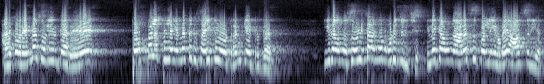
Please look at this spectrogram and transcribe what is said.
அதுக்கு அவர் என்ன சொல்லியிருக்காரு? பொம்பளை பிள்ளை என்னத்துக்கு சைக்கிள் ஓட்டுறேன்னு கேட்டிருக்காரு. இதை அவங்க சொல்லிட்டாங்க முடிஞ்சிருச்சு. இன்னைக்கு அவங்க அரசு பள்ளியினுடைய ஆசிரியர்.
